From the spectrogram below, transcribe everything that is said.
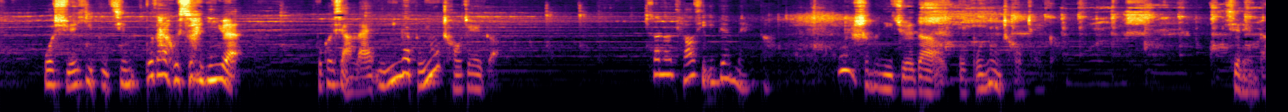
我学艺不精，不太会算姻缘。不过想来你应该不用愁这个。”三郎挑起一边眉道：“为什么你觉得我不用愁这个？”谢莲道：“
